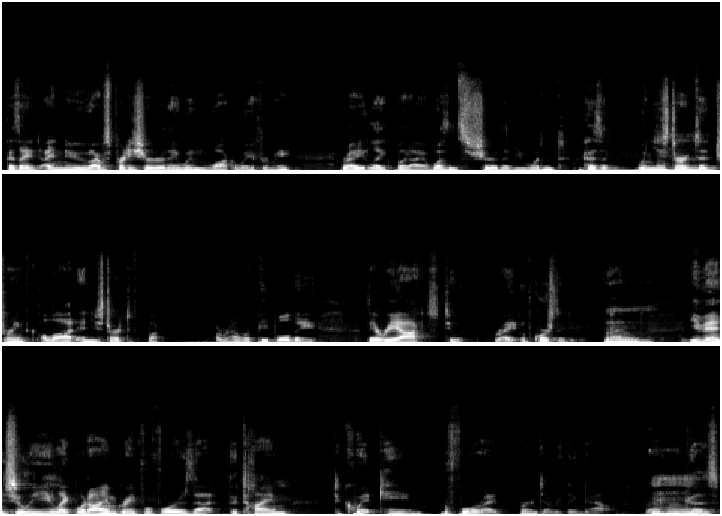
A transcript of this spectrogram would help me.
because I I knew I was pretty sure they wouldn't walk away from me, right? Like, but I wasn't sure that you wouldn't because when you start to drink a lot and you start to fuck around with people, they they react to it, right? Of course they do. And eventually, like what I'm grateful for is that the time to quit came before I burnt everything down, right? Mhm. Because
